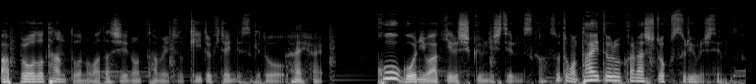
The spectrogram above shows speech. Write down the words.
アップロード担当の私のためにちょっと聞いておきたいんですけど、はいはい交互に分ける仕組みにしてるんですか？それともタイトルから取得するようにしてるんですか？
